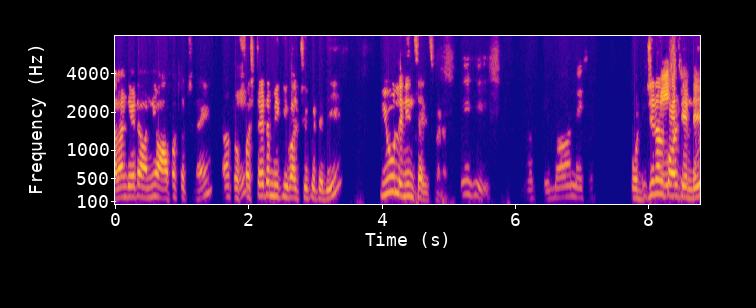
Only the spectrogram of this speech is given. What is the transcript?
అలాంటి ఐటమ్ అన్ని ఆఫర్స్ వచ్చినాయి. ఫస్ట్ ఐటమ్ మీకు ఇవాళ చూపెట్టేది ప్యూర్ లెనిన్ శారీస్ మేడం. బాగున్నాయి ఒరిజినల్ క్వాలిటీ అండి.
